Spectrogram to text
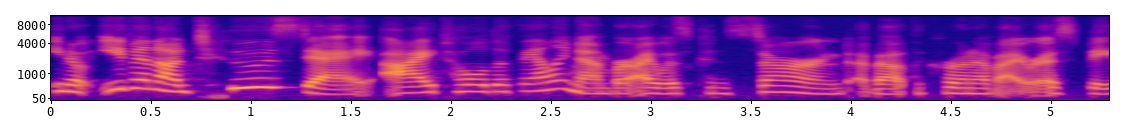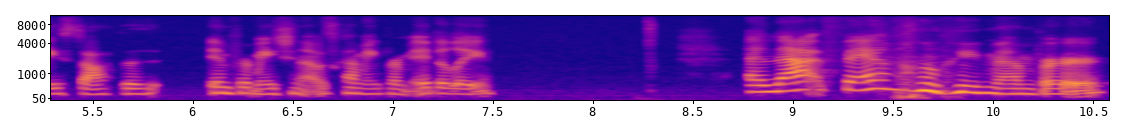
you know even on tuesday i told a family member i was concerned about the coronavirus based off the information that was coming from Italy. And that family member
